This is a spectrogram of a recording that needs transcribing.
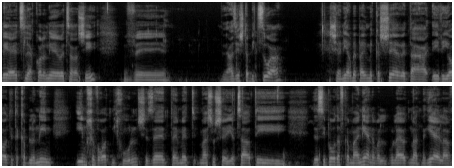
לייעץ להכל אני היועץ הראשי ו... ואז יש את הביצוע שאני הרבה פעמים מקשר את העיריות, את הקבלנים עם חברות מחו"ל, שזה את האמת משהו שיצרתי, זה סיפור דווקא מעניין, אבל אולי עוד מעט נגיע אליו,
